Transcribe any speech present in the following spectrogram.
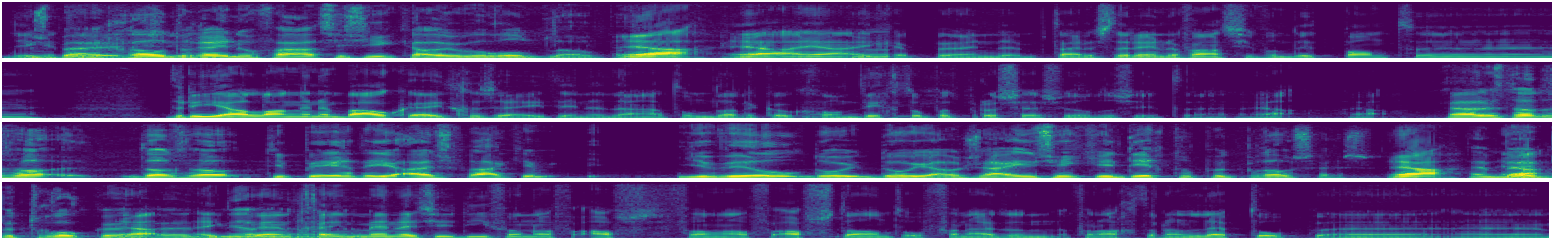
Dus te bij een realiseren. grote renovatie zie ik jou weer rondlopen. Ja, ja, ja. Ik heb in de- tijdens de renovatie van dit pand drie jaar lang in een bouwkeet gezeten, inderdaad. Omdat ik ook gewoon dicht op het proces wilde zitten. Ja, ja. Ja, dus dat is wel, dat is wel typerend in je uitspraak. Je, je wil, door, door jouw zijn, zit je dicht op het proces. Ja, En ben ja, je betrokken. Ja, en- ik ja, ben ja. geen manager die vanaf, af, vanaf afstand of vanuit een, van achter een laptop eh, eh,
